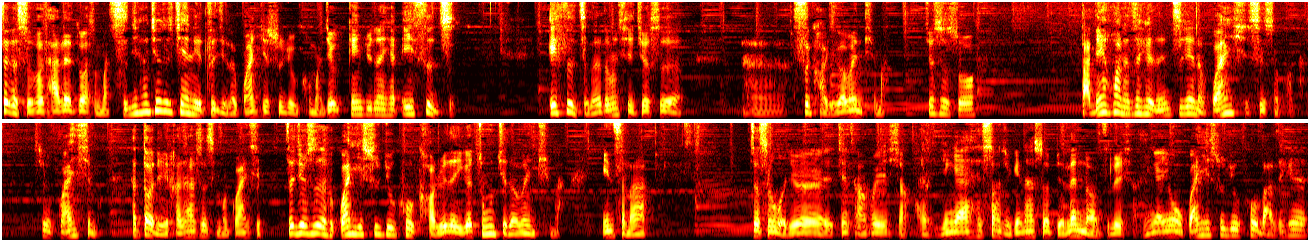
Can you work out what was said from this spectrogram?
这个时候他在做什么？实际上就是建立自己的关系数据库嘛，就根据那些 A4 纸，A4 纸的东西就是，呃，思考一个问题嘛，就是说，打电话的这些人之间的关系是什么呢？就是关系嘛，他到底和他是什么关系？这就是关系数据库考虑的一个终极的问题嘛。因此呢。这时候我就经常会想，哎，应该上去跟他说，别在脑子里想，应该用关系数据库把这个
